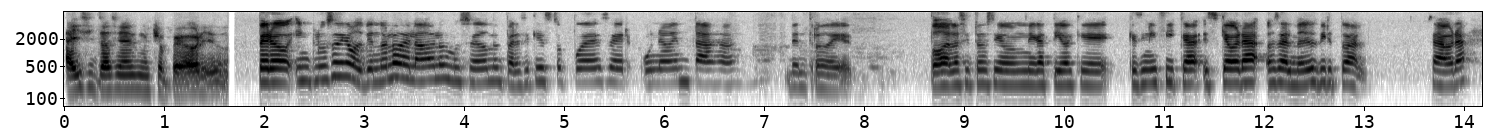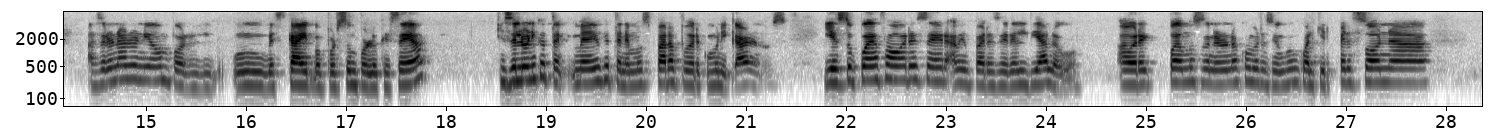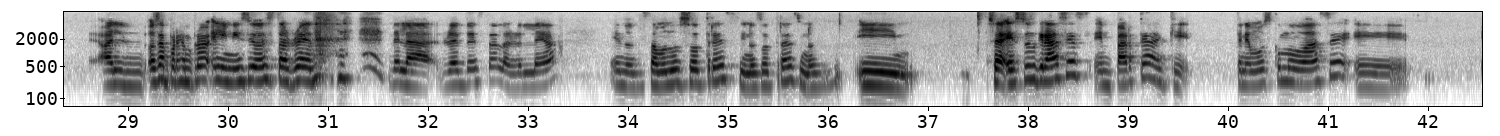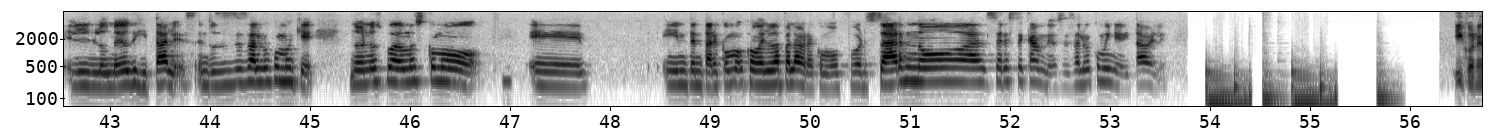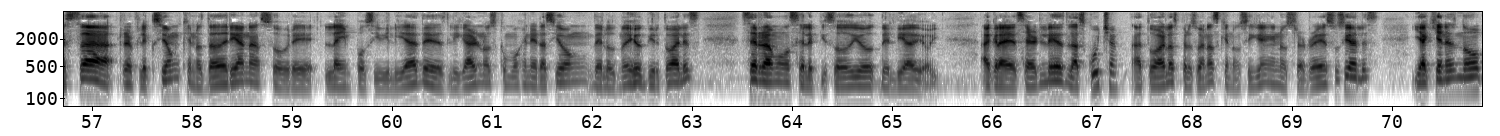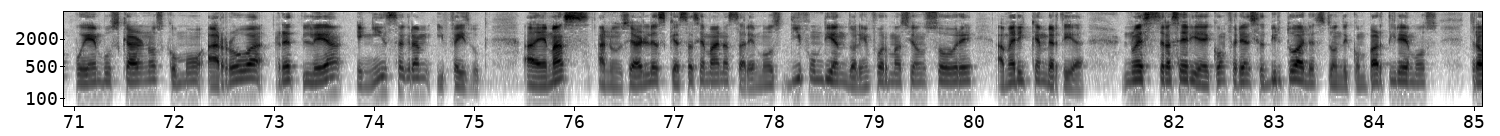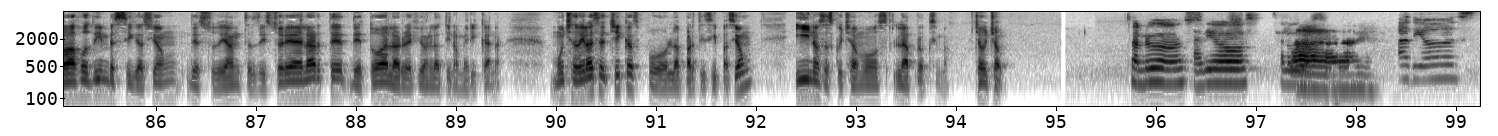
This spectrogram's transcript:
hay situaciones mucho peores. Pero incluso, digamos, viéndolo del lado de los museos, me parece que esto puede ser una ventaja dentro de toda la situación negativa que, que significa, es que ahora, o sea, el medio es virtual. O sea, ahora hacer una reunión por un Skype o por Zoom, por lo que sea, es el único medio que tenemos para poder comunicarnos. Y esto puede favorecer, a mi parecer, el diálogo. Ahora podemos tener una conversación con cualquier persona. Al, o sea, por ejemplo, el inicio de esta red, de la red de esta, la red LEA, en donde estamos nosotros y nosotras. Y, o sea, esto es gracias en parte a que tenemos como base eh, los medios digitales. Entonces es algo como que no nos podemos como eh, intentar, como, ¿cómo es la palabra? Como forzar no hacer este cambio. es algo como inevitable. Y con esta reflexión que nos da Adriana sobre la imposibilidad de desligarnos como generación de los medios virtuales, cerramos el episodio del día de hoy agradecerles la escucha a todas las personas que nos siguen en nuestras redes sociales y a quienes no pueden buscarnos como redlea en Instagram y Facebook. Además, anunciarles que esta semana estaremos difundiendo la información sobre América Invertida, nuestra serie de conferencias virtuales donde compartiremos trabajos de investigación de estudiantes de historia del arte de toda la región latinoamericana. Muchas gracias chicas por la participación y nos escuchamos la próxima. Chau chau. Saludos. Adiós. Saludos. Adiós.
